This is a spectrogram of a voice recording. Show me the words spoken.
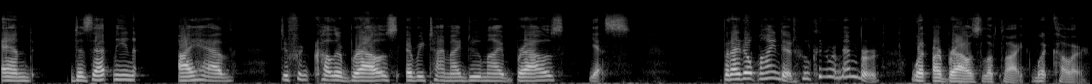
And does that mean I have different color brows every time I do my brows? Yes. But I don't mind it. Who can remember what our brows look like, what color?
